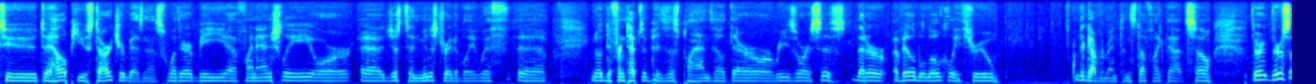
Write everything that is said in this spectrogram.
to, to help you start your business, whether it be uh, financially or uh, just administratively with uh, you know different types of business plans out there or resources that are available locally through the government and stuff like that. So there, there's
